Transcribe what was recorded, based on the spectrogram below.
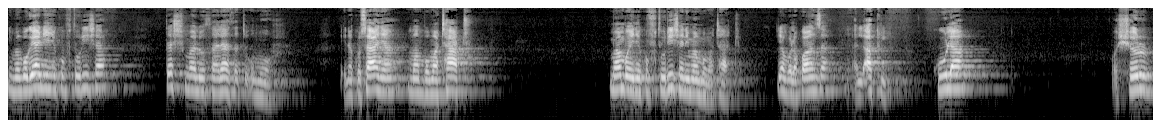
Ni mambo gani yenye kufuturisha? Tashmalu thalathatu umur. Inakusanya mambo matatu. Mambo yenye kufuturisha ni mambo matatu. Jambo la kwanza al-akl kula washurb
